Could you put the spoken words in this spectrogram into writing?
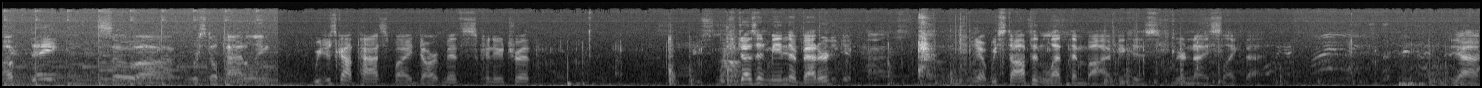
Update. So uh, we're still paddling. We just got passed by Dartmouth's canoe trip, which doesn't mean they're better. Yeah, we stopped and let them by because we're nice like that. Yeah.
